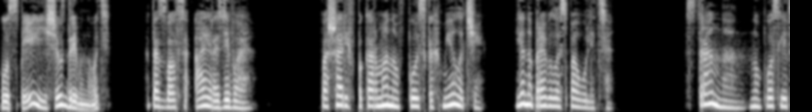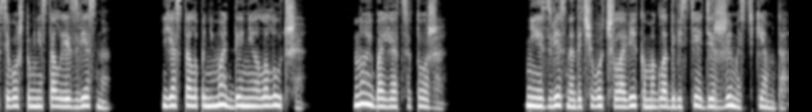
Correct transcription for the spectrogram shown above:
«Успею еще вздремнуть», — отозвался Ай, разевая. Пошарив по карманам в поисках мелочи, я направилась по улице. Странно, но после всего, что мне стало известно, я стала понимать Дэниела лучше, но и бояться тоже. Неизвестно, до чего человека могла довести одержимость кем-то.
